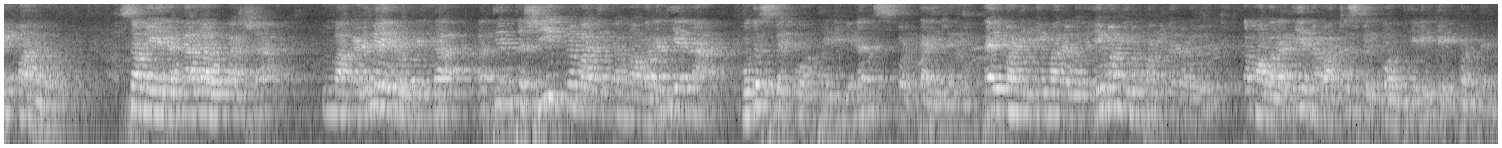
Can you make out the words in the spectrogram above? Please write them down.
ಹೇಮಾರವರು ಸಮಯದ ಕಾಲಾವಕಾಶ ತುಂಬಾ ಕಡಿಮೆ ಇರೋದ್ರಿಂದ ಅತ್ಯಂತ ಶೀಘ್ರವಾಗಿ ತಮ್ಮ ವರದಿಯನ್ನ ಮುಗಿಸ್ಬೇಕು ಅಂತ ಹೇಳಿ ವಿನಂತಿಸ್ಕೊಳ್ತಾ ಇದ್ದಾರೆ ದಯಮಾಡಿ ಹೇಮಾರವರು ಹೇಮಾಗಿರುವ ವಿರೂಪಾಕ್ಷರವರು ತಮ್ಮ ವರದಿಯನ್ನು ವಾಚಿಸಬೇಕು ಅಂತ ಹೇಳಿ ಕೇಳ್ಕೊಳ್ತೇನೆ.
